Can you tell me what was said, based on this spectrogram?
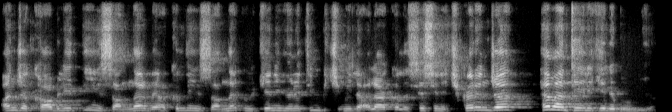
Ancak kabiliyetli insanlar ve akıllı insanlar ülkenin yönetim biçimiyle alakalı sesini çıkarınca hemen tehlikeli bulunuyor.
